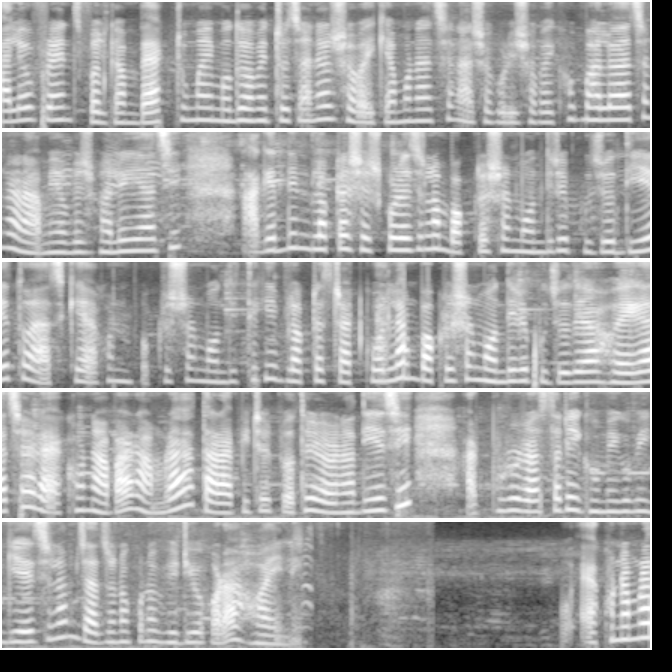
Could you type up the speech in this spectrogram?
Hello friends welcome back to my Madhu Mitra channel সবাই কেমন আছেন? আশা করি সবাই খুব ভালো আছেন আর আমিও বেশ ভালোই আছি। আগের দিন ব্লগটা শেষ করেছিলাম বক্রেশ্বর মন্দিরে পুজো দিয়ে, তো আজকে এখন বক্রেশ্বর মন্দির থেকেই ব্লগটা স্টার্ট করলাম। বক্রেশ্বর মন্দিরে পুজো দেওয়া হয়ে গেছে আর এখন আবার আমরা তারাপীঠের পথে রওনা দিয়েছি। আর পুরো রাস্তাটাই ঘুমিয়ে ঘুমিয়ে গিয়েছিলাম, যার জন্য কোনো ভিডিও করা হয়নি। এখন আমরা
